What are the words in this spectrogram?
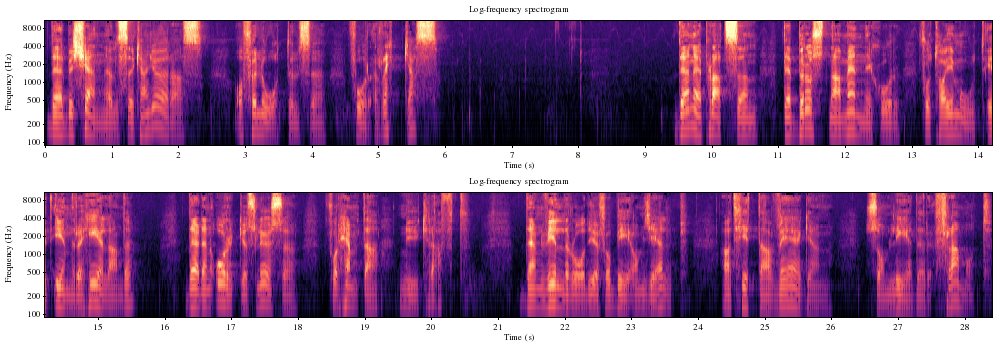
där bekännelse kan göras och förlåtelse får räckas. Den är platsen där brustna människor får ta emot ett inre helande, där den orkeslöse får hämta ny kraft. Den villrådige får be om hjälp att hitta vägen som leder framåt.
